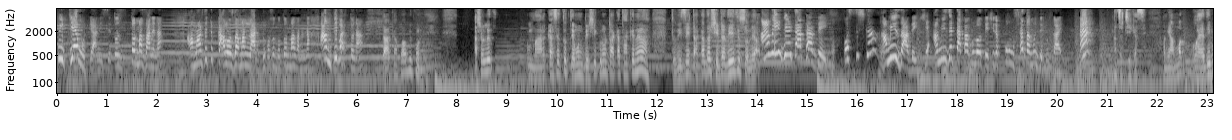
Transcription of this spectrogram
পিটিয়ে মুটিয়ে আনিছে। তো তোর মা জানে না? আমার যে একটু কালো জামার লাড্ডু পছন্দ তোর মা জানে না? আনতে পারতো না। টাকা পাবে কোনে? আসলে মার কাছে তো তেমন বেশি কোনো টাকা থাকে না। তুমি যে টাকা দাও সেটা দিয়েই তো চলে আমি যে টাকা দেই করছিস না? আমি যা দেই সে আমি যে টাকাগুলো দেই সেটা কোন সাতার মধ্যে ঢুকায় হ্যাঁ? আচ্ছা ঠিক আছে। আমি আম্মা কয়া দিব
